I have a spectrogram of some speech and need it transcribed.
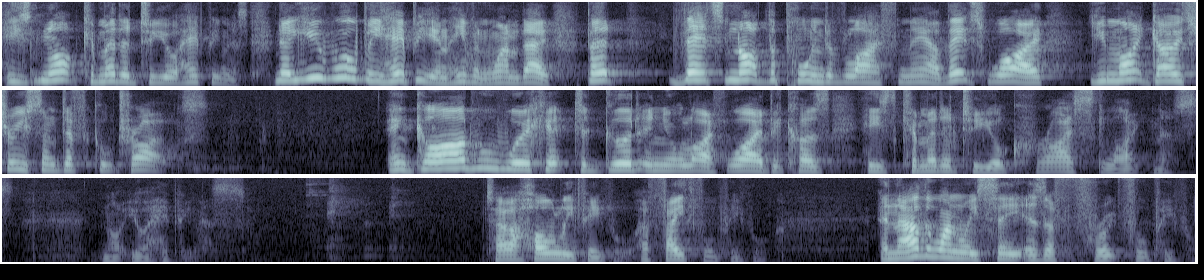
He's not committed to your happiness. Now, you will be happy in heaven one day, but that's not the point of life now. That's why you might go through some difficult trials. And God will work it to good in your life. Why? Because He's committed to your Christ likeness, not your happiness. So, a holy people, a faithful people. And the other one we see is a fruitful people.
